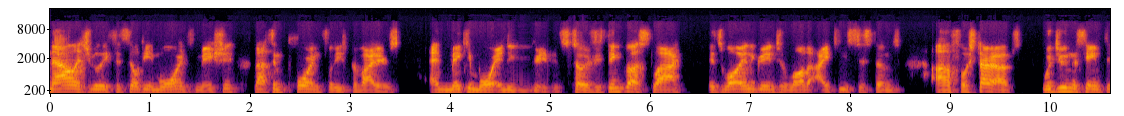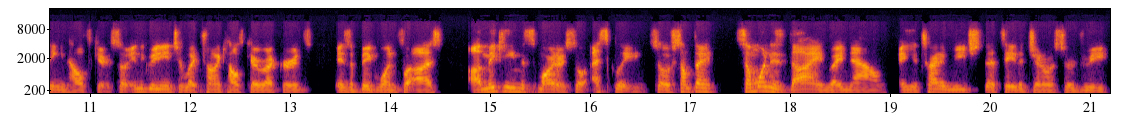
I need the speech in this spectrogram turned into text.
now it's really facilitating more information that's important for these providers and making more integrated. So if you think about Slack, it's well integrated into a lot of IT systems uh, for startups. We're doing the same thing in healthcare. So integrating into electronic healthcare records is a big one for us. Uh, making even smarter, so escalating. So if something someone is dying right now and you're trying to reach, let's say, the general surgery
